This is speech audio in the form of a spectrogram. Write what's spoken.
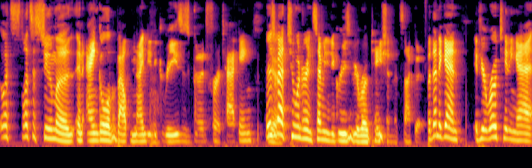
let's let's assume a, an angle of about 90 degrees is good for attacking. There's Yeah. about 270 degrees of your rotation that's not good. But then again, if you're rotating at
